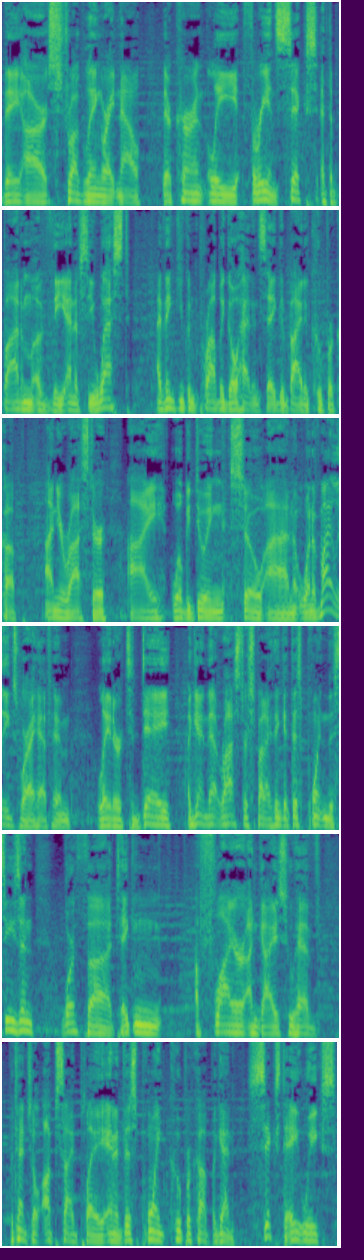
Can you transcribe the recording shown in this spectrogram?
They are struggling right now. They're currently three and six at the bottom of the NFC West. I think you can probably go ahead and say goodbye to Cooper Kupp on your roster. I will be doing so on one of my leagues where I have him later today. Again, that roster spot, I think at this point in the season, worth uh, taking a flyer on guys who have potential upside play. And at this point, Cooper Kupp, again, six to eight weeks.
